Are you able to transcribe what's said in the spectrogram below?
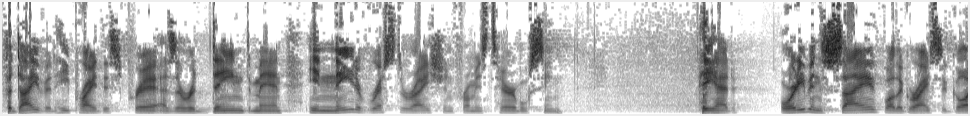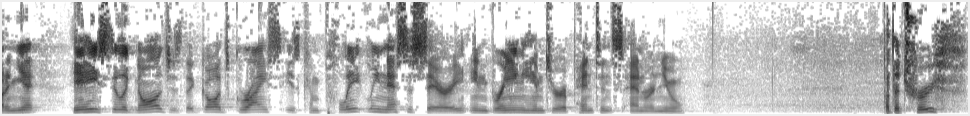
For David, he prayed this prayer as a redeemed man in need of restoration from his terrible sin. He had already been saved by the grace of God, and yet here he still acknowledges that God's grace is completely necessary in bringing him to repentance and renewal. But the truth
